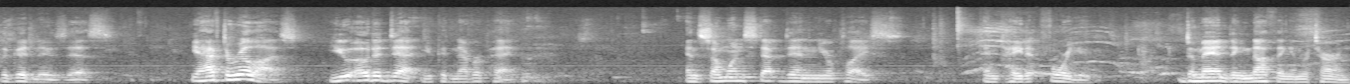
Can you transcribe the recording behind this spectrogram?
the good news is. You have to realize you owed a debt you could never pay. And someone stepped in in your place and paid it for you, demanding nothing in return.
